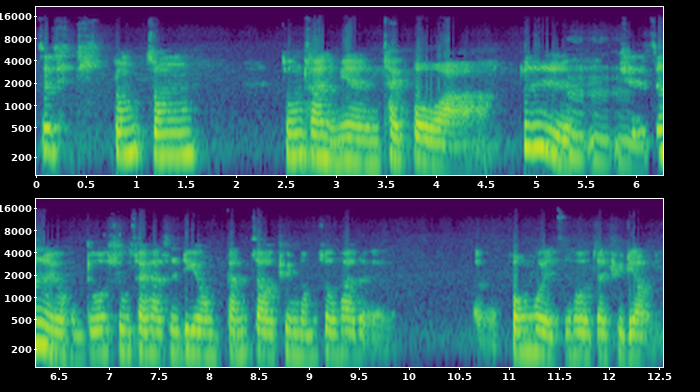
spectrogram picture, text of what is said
在东中中餐里面，菜脯啊，就是嗯嗯嗯，其实真的有很多蔬菜，它是利用干燥去浓缩它的呃风味之后再去料理。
